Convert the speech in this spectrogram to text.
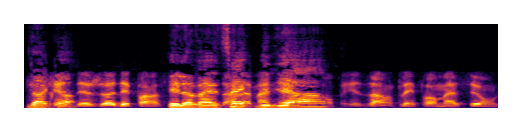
qui serait déjà dépensé. Et le 25 milliards? On présente l'information.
